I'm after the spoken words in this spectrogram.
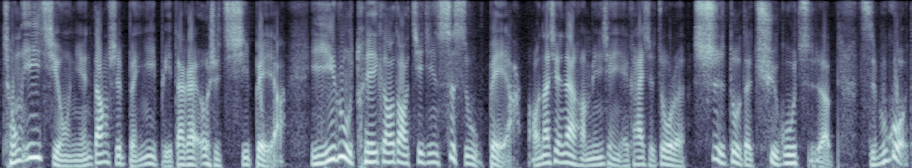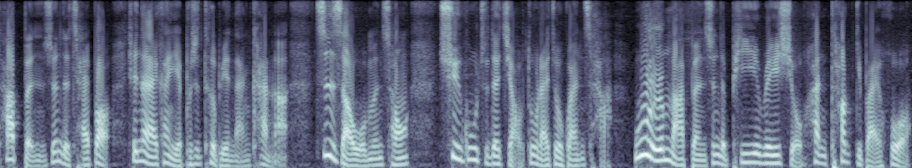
从一九年当时本益比大概二十七倍啊，一路推高到接近四十五倍啊，哦，那现在很明显也开始做了适度的去估值了，只不过它本身的财报现在来看也不是特别难看啦，至少我们从去估值的角度来做观察，沃尔玛本身的 PE ratio 和 Target 百货、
